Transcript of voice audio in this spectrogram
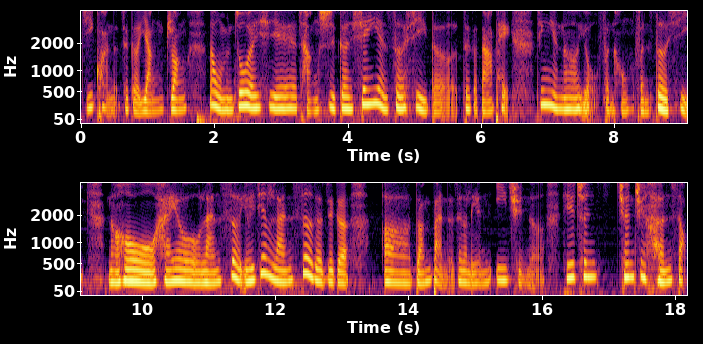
几款的这个洋装。那我们做了一些尝试，跟鲜艳色系的这个搭配。今年呢有粉红、粉色系，然后还有蓝色，有一件蓝色的这个。呃，短版的这个连衣裙呢，其实春圈裙很少，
